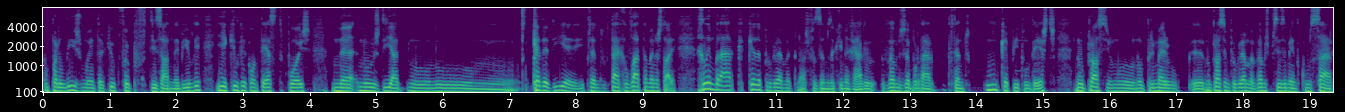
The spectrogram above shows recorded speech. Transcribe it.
o paralelismo entre aquilo que foi profetizado na Bíblia e aquilo que acontece depois na, nos dia, no, no, cada dia e portanto está revelado também na história. Relembrar que cada programa que nós fazemos aqui na rádio vamos abordar, portanto, um capítulo destes. No próximo, no primeiro, no próximo programa vamos precisamente começar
